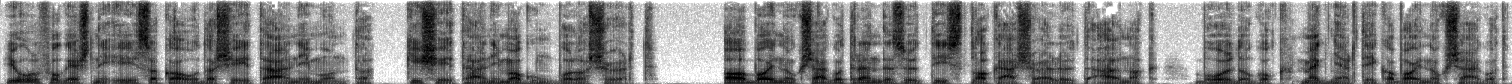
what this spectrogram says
Jól fog esni éjszaka oda sétálni, mondta, kisétálni magunkból a sört. A bajnokságot rendező tiszt lakása előtt állnak, boldogok, megnyerték a bajnokságot,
